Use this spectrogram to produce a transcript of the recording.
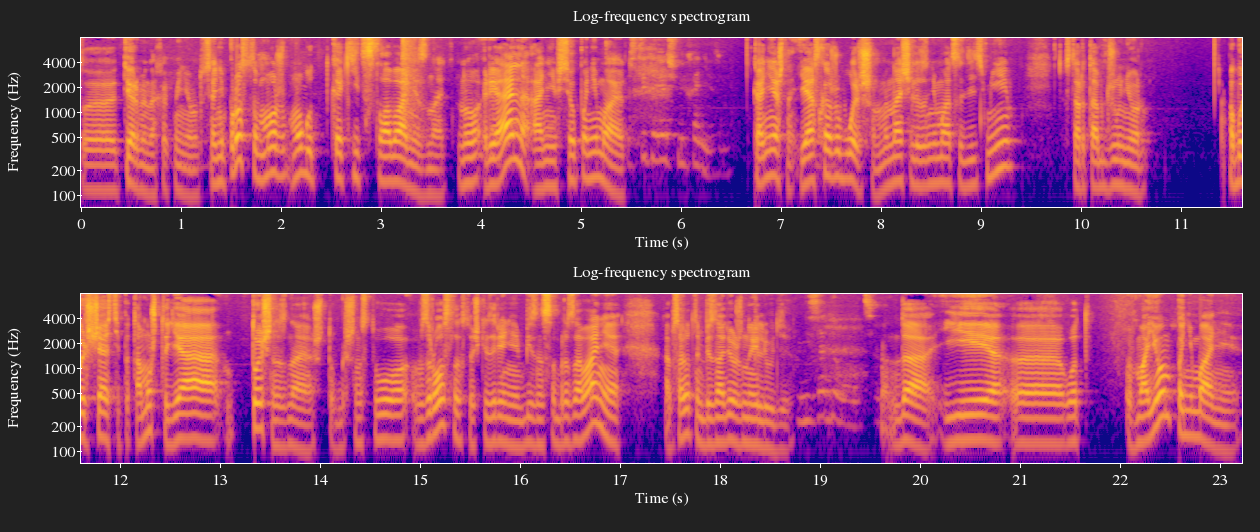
э, терминах, как минимум. То есть они просто мож, могут какие-то слова не знать, но реально они все понимают. То есть ты даешь механизм. Конечно. Я скажу больше. Мы начали заниматься детьми, стартап Junior, по большей части потому, что я точно знаю, что большинство взрослых с точки зрения бизнес-образования абсолютно безнадежные люди. Не задумываться. Да, и э, вот в моем понимании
